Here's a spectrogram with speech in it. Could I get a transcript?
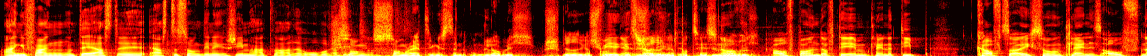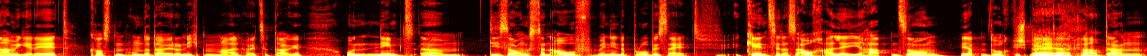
angefangen und der erste, erste Song, den er geschrieben hat, war der Ja, Obershit. Song, Songwriting ist ein unglaublich schwieriger, Schwieriges Pro- schwieriger. Prozess, glaube ich. aufbauend auf dem, kleiner Tipp, kauft euch so ein kleines Aufnahmegerät, kosten 100 Euro nicht mal heutzutage und nehmt ähm, die Songs dann auf, wenn ihr in der Probe seid. Kennt ihr das auch alle? Ihr habt einen Song, ihr habt ihn Ja, durchgespielt, ja, klar. dann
